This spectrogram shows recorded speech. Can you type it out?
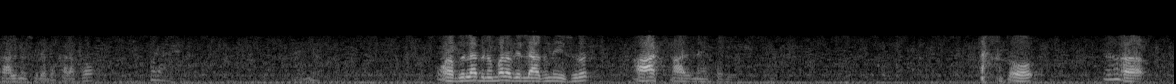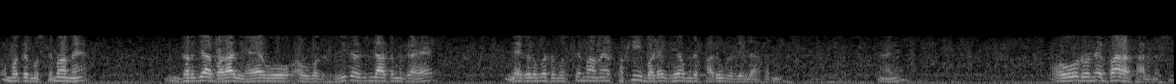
سال میں سورہ بکرا کو پڑھا ہے۔ اور عبداللہ بن عمر رضی اللہ نے یہ صورت آٹھ سال میں پڑھی۔ تو امت مسلمہ میں درجہ بڑا جو ہے وہ ابو بکر صدیق رضی اللہ عنہ کا ہے، لیکن امت مسلمہ میں فقی بڑے جو ہے عمر فاروق رضی اللہ عنہ۔ ہاں جی؟ اور انہوں نے بارہ سال میں سن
